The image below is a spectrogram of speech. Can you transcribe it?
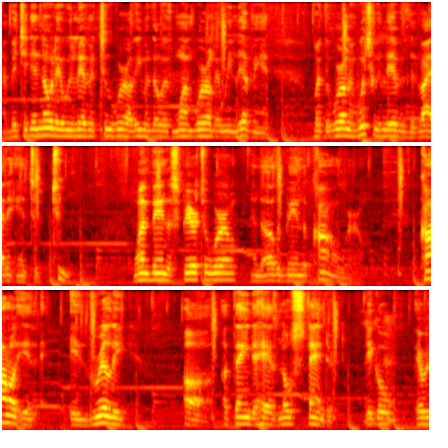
I bet you didn't know that we live in two worlds, even though it's one world that we live in. But the world in which we live is divided into two. One being the spiritual world and the other being the carnal world. Carnal is is really uh, a thing that has no standard. They go Mm-hmm. every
